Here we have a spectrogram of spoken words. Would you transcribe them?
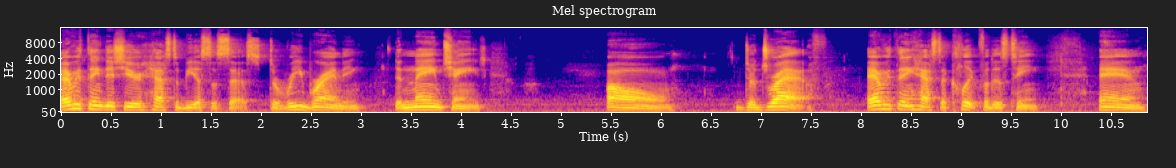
everything this year has to be a success. The rebranding, the name change, um, the draft, everything has to click for this team, and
